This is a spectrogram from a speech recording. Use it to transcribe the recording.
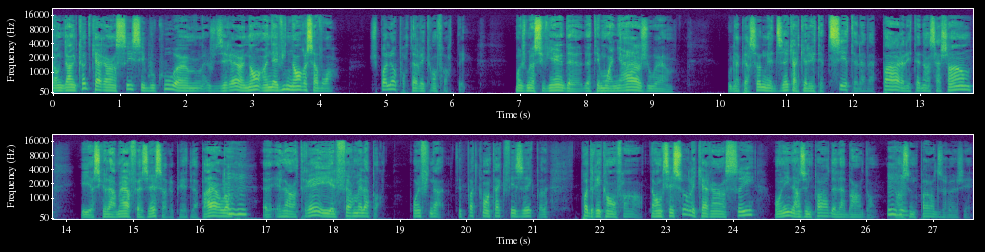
Donc, dans le cas de carencé, c'est beaucoup, euh, je dirais, un, non, un avis de non-recevoir. Je ne suis pas là pour te réconforter. Moi, je me souviens de, de témoignages où, euh, où la personne me disait quand elle était petite, elle avait peur, elle était dans sa chambre, et ce que la mère faisait, ça aurait pu être le père, là, Mhm. euh, elle entrait et elle fermait la porte. Point final. Pas de contact physique, pas de, pas de réconfort. Donc, c'est sûr, les carencés, on est dans une peur de l'abandon, dans Mhm. une peur du rejet.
